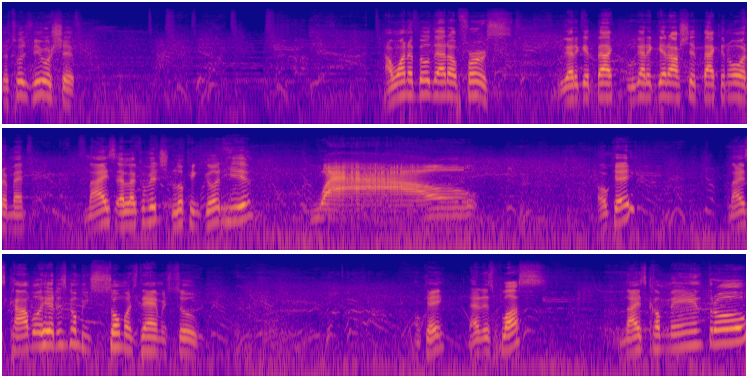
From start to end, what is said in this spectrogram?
the Twitch viewership. I want to build that up first. We got to get back. We got to get our shit back in order, man. Nice, Alekovich looking good here. Wow. Okay. Nice combo here. This is going to be so much damage, too. Okay, that is plus. Nice command throw.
